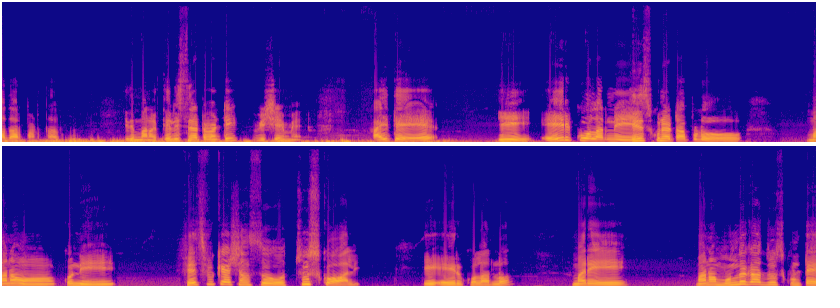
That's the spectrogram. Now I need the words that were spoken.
ఆధారపడతారు. ఇది మనకు తెలిసినటువంటి విషయమే. అయితే ఈ ఎయిర్ కూలర్ని తీసుకునేటప్పుడు మనం కొన్ని స్పెసిఫికేషన్స్ చూసుకోవాలి ఈ ఎయిర్ కూలర్లో. మరి మనం ముందుగా చూసుకుంటే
